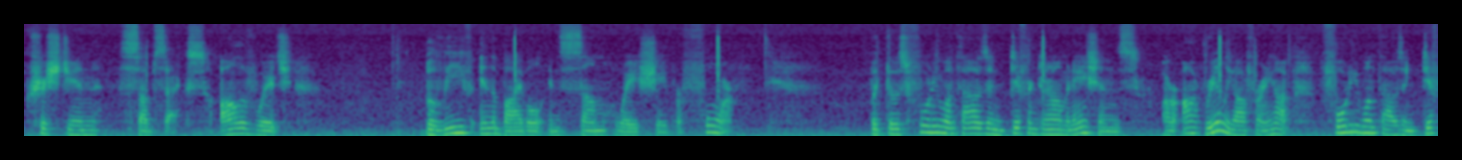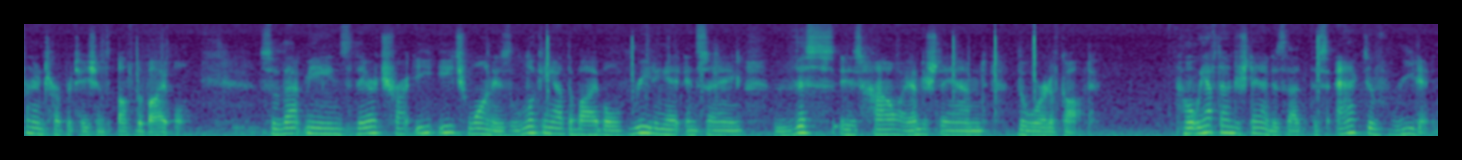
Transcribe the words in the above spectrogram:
Christian subsects, all of which believe in the Bible in some way, shape, or form. But those 41,000 different denominations are really offering up 41,000 different interpretations of the Bible. So that means they're try each one is looking at the Bible, reading it, and saying, this is how I understand the Word of God. what we have to understand is that this act of reading,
